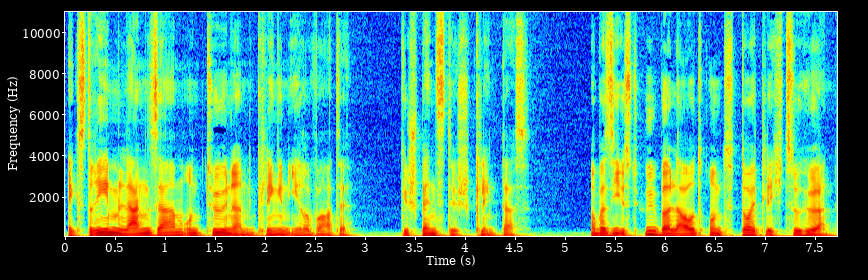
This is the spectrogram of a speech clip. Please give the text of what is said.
extrem langsam und tönern klingen ihre Worte. Gespenstisch klingt das. Aber sie ist überlaut und deutlich zu hören.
